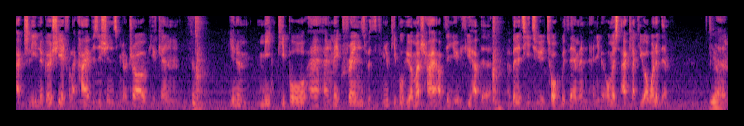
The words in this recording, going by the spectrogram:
actually negotiate for like higher positions in your job. You can, Yeah. you know, meet people and, and make friends with you know people who are much higher up than you if you have the ability to talk with them and, and you know almost act like you are one of them. yeah Um,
